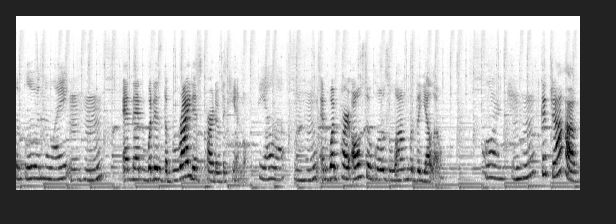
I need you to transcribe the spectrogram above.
The blue and the white. Mm-hmm. And then what is the brightest part of the candle? The yellow. Mm-hmm. And what part also glows along with the yellow? Orange. Mm-hmm. Good job.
